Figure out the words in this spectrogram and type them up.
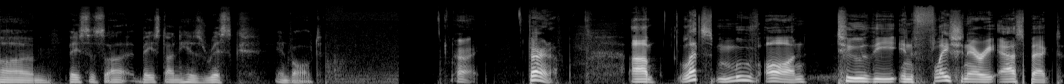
um, basis on, based on his risk involved. All right, fair enough. Um, let's move on to the inflationary aspect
